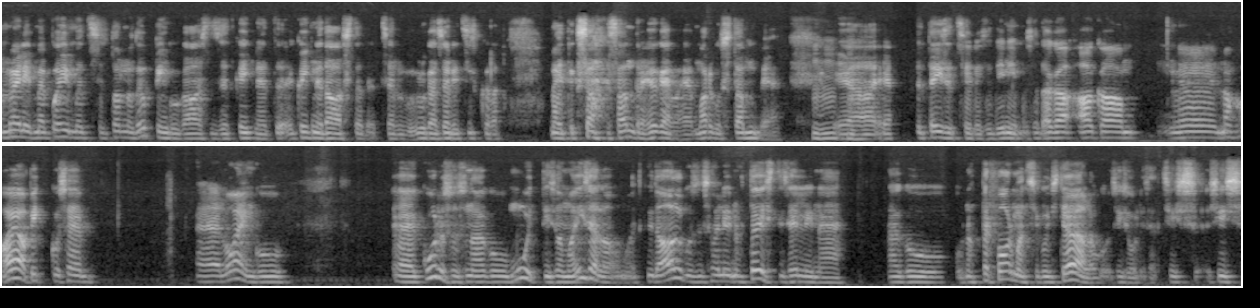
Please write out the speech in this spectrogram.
me olime põhimõtteliselt olnud õpingukaaslased kõik need, kõik need aastad, et sealhulgas olid siis ka näiteks Sandre Jõgeva ja Margus Tamm ja mm, -hmm. ja, ja teised sellised inimesed, aga, aga äh, noh, ajapikkuse äh, loengu kursus nagu muutis oma iseloomu, et kui ta alguses oli noh, tõesti selline nagu noh, performance'i kunsti ajalugu sisuliselt, siis, siis,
